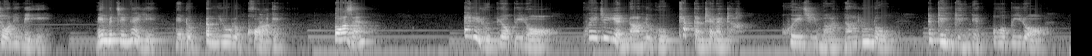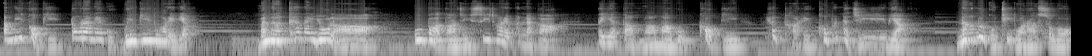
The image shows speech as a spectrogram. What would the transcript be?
ကြော်နေမိအေး နေမတင်နဲ့ရင်နင်တို့တစ်မျိုးလုံးခေါ်လာခဲ့သွားစမ်းအဲ့ဒီလိုပြောပြီးတော့ခွေးကြီးရဲ့နာနုကိုဖြတ်ကန်ထည့်လိုက်တာခွေးကြီးမှာနာနုတို့တကိန်ကိန်နဲ့អော်ပြီးတော့အမီးကုတ်ပြီးတော်ရန်ထဲကိုဝင်ပြေးသွားတယ်ဗျာမနာခံနိုင်ရိုးလားဥပသားကြီးစီးထားတဲ့ဖက်နှက်ကတရက်သားမာမာကိုခောက်ပြီးလှုပ်ထားတဲ့ခုံဖက်နှက်ကြီးဗျာနာနုကိုထိသွားတာဆိုတော့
